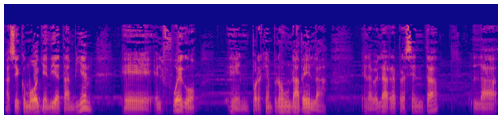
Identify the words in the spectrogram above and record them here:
Así como hoy en día también eh, el fuego, en, por ejemplo, una vela, en la vela representa la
